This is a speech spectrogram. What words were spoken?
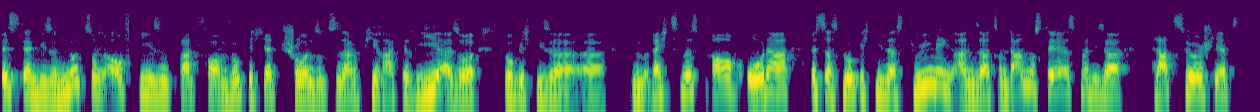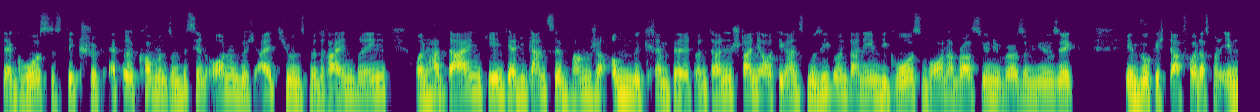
ist denn diese Nutzung auf diesen Plattformen Plattform wirklich jetzt schon sozusagen Piraterie, also wirklich dieser äh, Rechtsmissbrauch, oder ist das wirklich dieser Streaming-Ansatz? Und da musste erstmal dieser Platzhirsch jetzt, der große Stickschiff Apple kommen und so ein bisschen Ordnung durch iTunes mit reinbringen und hat dahingehend ja die ganze Branche umgekrempelt. Und dann standen ja auch die ganzen Musikunternehmen, die großen Warner Bros., Universal Music, eben wirklich davor, dass man eben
